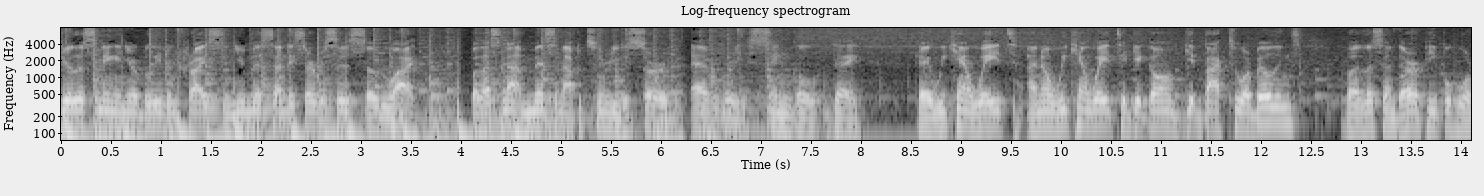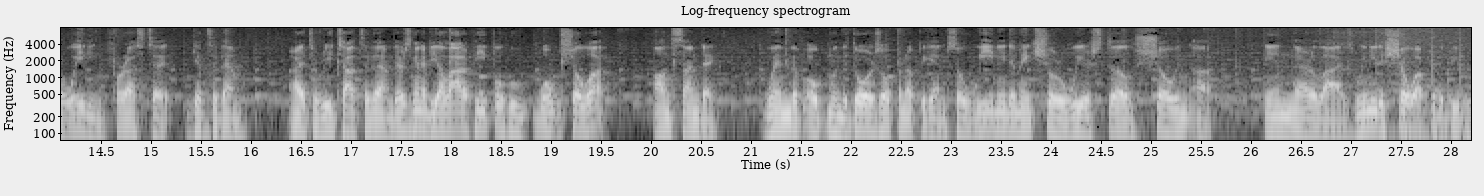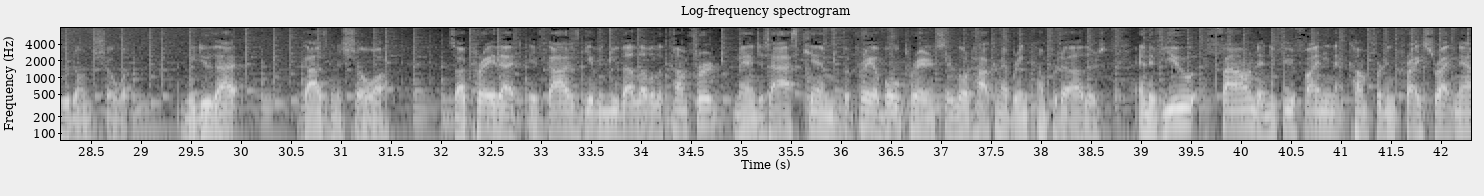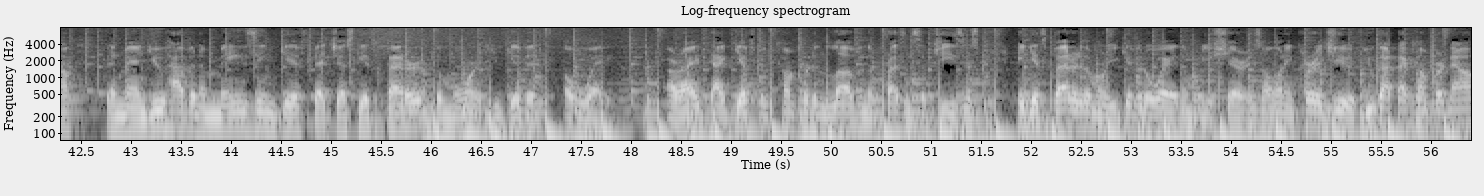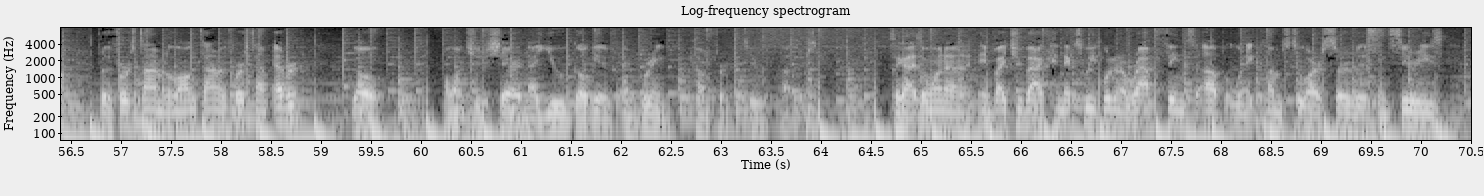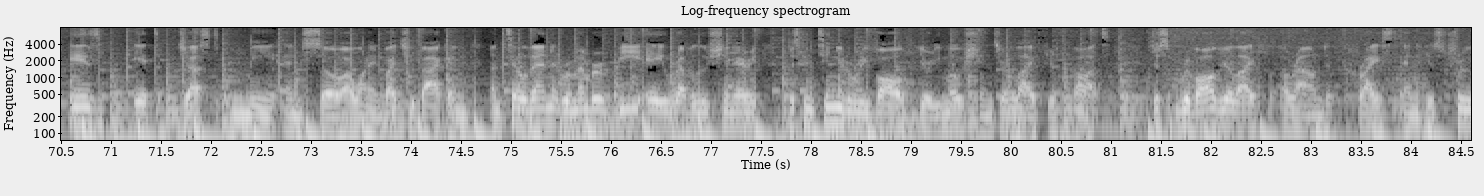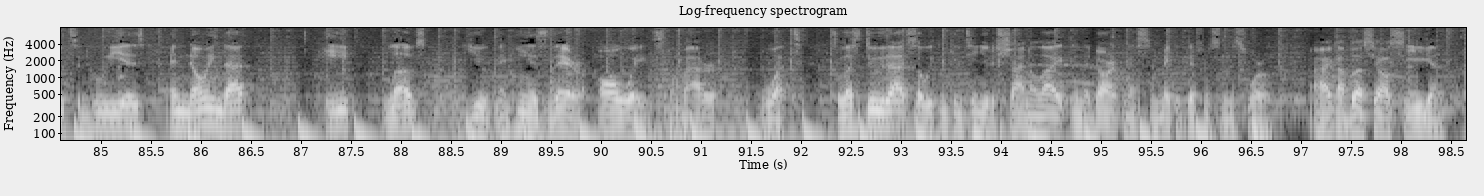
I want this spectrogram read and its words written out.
If you're listening and you're believing Christ and you miss Sunday services, so do I. But let's not miss an opportunity to serve every single day. Okay, we can't wait. I know we can't wait to get going, get back to our buildings. But listen, there are people who are waiting for us to get to them. All right, to reach out to them. There's going to be a lot of people who won't show up on Sunday when the when the doors open up again. So we need to make sure we are still showing up in their lives. We need to show up for the people who don't show up. And we do that, God's going to show off. So I pray that if God has given you that level of comfort, man, just ask Him, but pray a bold prayer and say, Lord, how can I bring comfort to others? And if you found and if you're finding that comfort in Christ right now, then man, you have an amazing gift that just gets better the more you give it away. All right, that gift of comfort and love in the presence of Jesus, it gets better the more you give it away, the more you share it. So I want to encourage you, if you got that comfort now for the first time in a long time, or the first time ever, go. I want you to share it. Now you go give and bring comfort to others. So, guys, I want to invite you back next week. We're going to wrap things up when it comes to our service and series. Is it just me? And so I want to invite you back. And until then, remember be a revolutionary. Just continue to revolve your emotions, your life, your thoughts. Just revolve your life around Christ and his truths and who he is, and knowing that he loves you and He is there always, no matter what. So let's do that so we can continue to shine a light in the darkness and make a difference in this world. All right, God bless y'all. See you again.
